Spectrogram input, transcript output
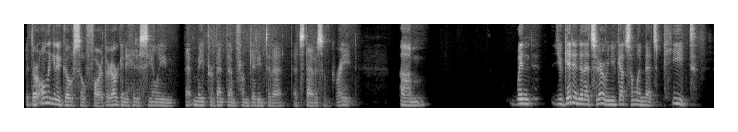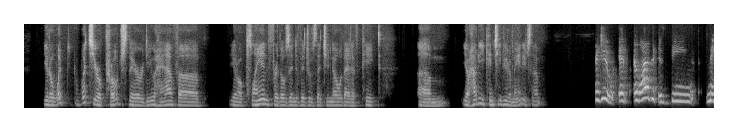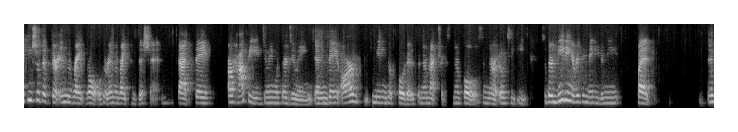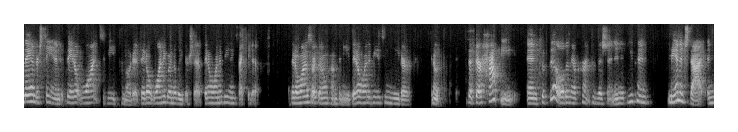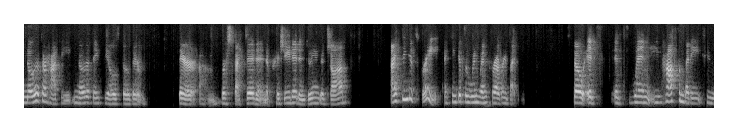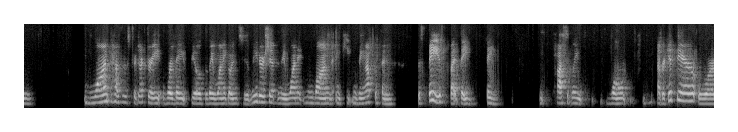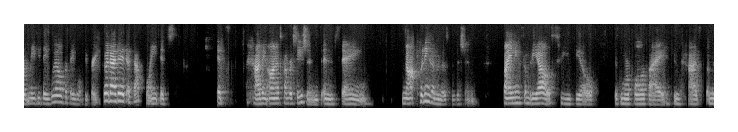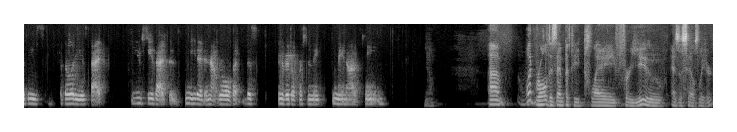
but they're only going to go so far. They are going to hit a ceiling that may prevent them from getting to that that status of great. Um, when you get into that scenario, when you've got someone that's peaked, you know what what's your approach there, or do you have a you know plan for those individuals that you know that have peaked? Um, you know, how do you continue to manage them? I do. A lot of it is being making sure that they're in the right role, they're in the right position, that they are happy doing what they're doing, and they are meeting their quotas and their metrics and their goals and their OTE. So they're meeting everything they need to meet, but and they understand they don't want to be promoted. They don't want to go into leadership. They don't want to be an executive. They don't want to start their own company. They don't want to be a team leader. You know, that they're happy and fulfilled in their current position. And if you can manage that and know that they're happy, know that they feel as though they're they're um, respected and appreciated and doing a good job, I think it's great. I think it's a win-win for everybody. So it's it's when you have somebody who want has this trajectory where they feel that they want to go into leadership and they want to move on and keep moving up within the space, but they they possibly won't ever get there, or maybe they will, but they won't be very good at it. At that point, it's it's having honest conversations and saying, not putting them in those positions, finding somebody else who you feel is more qualified, who has some of these abilities that you see that is needed in that role that this individual person may may not obtain. Yeah. Um, what role does empathy play for you as a sales leader?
